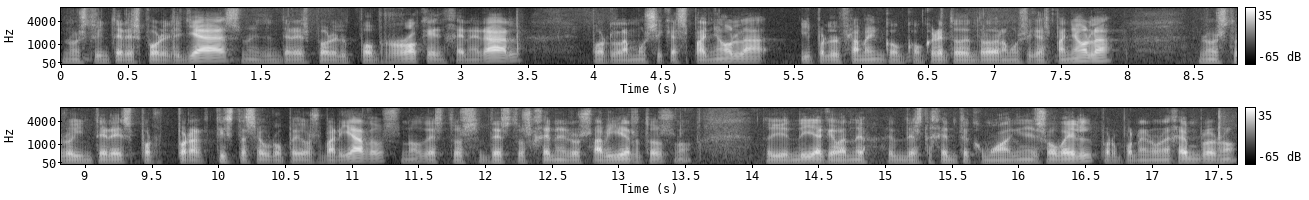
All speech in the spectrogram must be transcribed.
nuestro interés por el jazz, nuestro interés por el pop rock en general, por la música española y por el flamenco en concreto dentro de la música española, nuestro interés por, artistas europeos variados, ¿no? de, estos, de estos géneros abiertos ¿no? de hoy en día, que van desde gente como Agnes Obel, por poner un ejemplo, ¿no?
